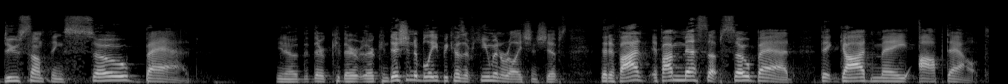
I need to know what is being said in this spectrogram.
do something so bad, you know, they're, they're, they're conditioned to believe because of human relationships that if I, if I mess up so bad that God may opt out.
